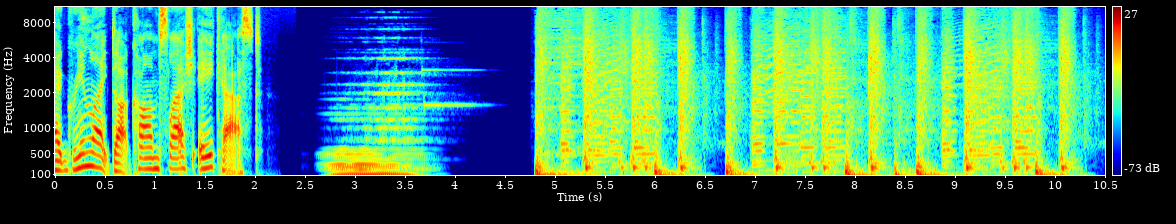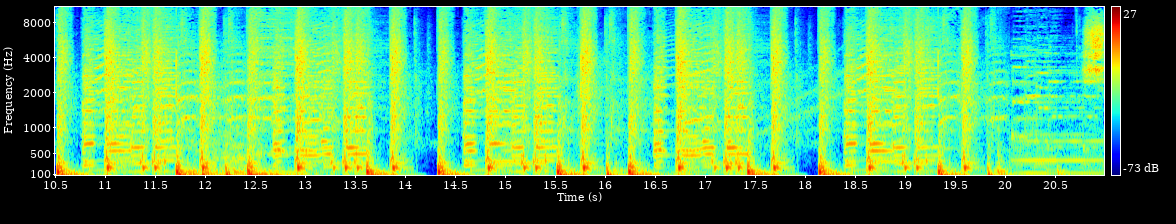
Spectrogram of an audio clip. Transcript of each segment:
at greenlight.com slash ACAST.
